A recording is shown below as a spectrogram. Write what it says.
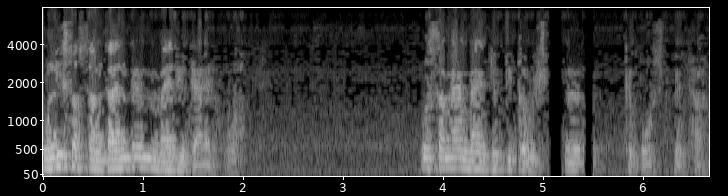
उन्नीस सौ में मैं रिटायर हुआ। उस समय मैं डिप्टी कमिश्नर के पोस्ट पे था।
